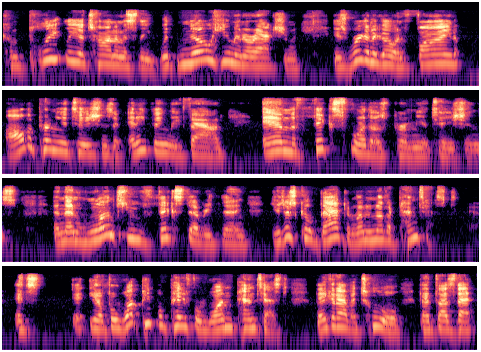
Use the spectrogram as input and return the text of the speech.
completely autonomously with no human interaction is we're going to go and find all the permutations of anything we found and the fix for those permutations. And then once you've fixed everything, you just go back and run another pen test. Yeah. It's it- you know for what people pay for one pen test, they could have a tool that does that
